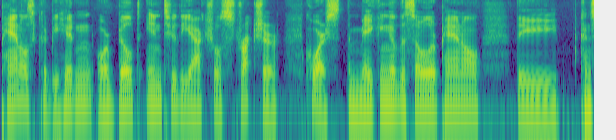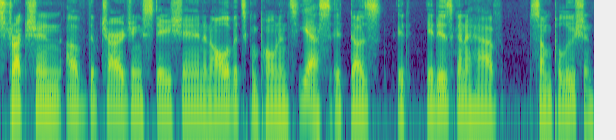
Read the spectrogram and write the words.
panels could be hidden or built into the actual structure. Of course, the making of the solar panel, the construction of the charging station, and all of its components. Yes, it does. It it is going to have some pollution.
